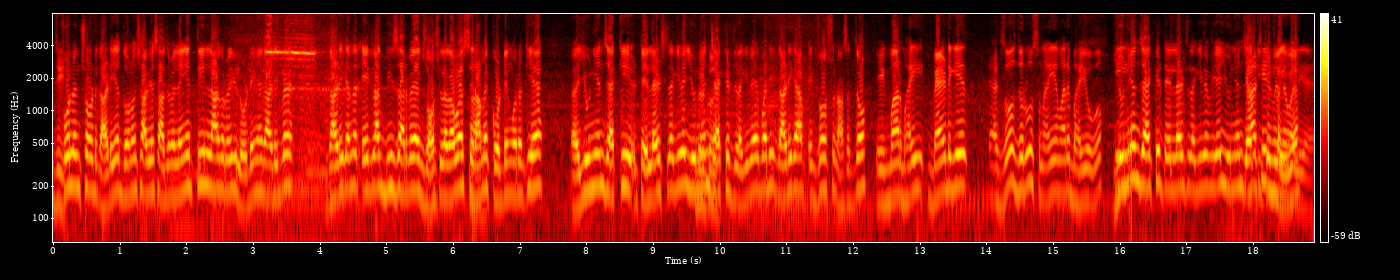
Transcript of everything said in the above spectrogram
जी। फुल इंश्योर्ड गाड़ी है दोनों चाबियाँ साथ में लेंगे तीन लाख रुपए की लोडिंग है गाड़ी पे। गाड़ी के अंदर एक लाख बीस हज़ार रुपए का एग्जॉस्ट लगा हुआ है सिरा में कोटिंग हो रखी है। यूनियन जैक की टेल लाइट्स लगी हुई है यूनियन जैकेट लगी हुई है। एक बार ये गाड़ी का आप एग्जॉस्ट सुना सकते हो। एक बार भाई बैठ के एग्जॉस्ट ज़रूर सुनाइए हमारे भाइयों को यूनियन जैक की टेल लाइट्स लगी हुई है यूनियन जैक की लगी हुई है।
